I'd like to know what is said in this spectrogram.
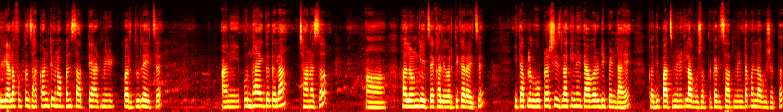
तर याला फक्त झाकण ठेवून आपण सात ते आठ मिनिट परतू द्यायचं. आहे आणि पुन्हा एकदा त्याला छान असं हलवून घ्यायचं आहे खालीवरती करायचं आहे इथे आपला भोपळा शिजला की नाही त्यावर डिपेंड आहे. कधी पाच मिनिट लागू शकतं कधी सात मिनटं पण लागू शकतात.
